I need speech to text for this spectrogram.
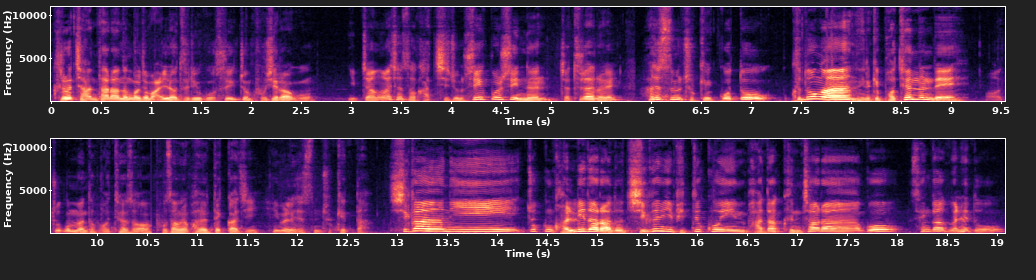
그렇지 않다라는 걸 좀 알려드리고 수익 좀 보시라고 입장하셔서 같이 좀 수익 볼 수 있는 투자를 하셨으면 좋겠고 또 그동안 이렇게 버텼는데 어, 조금만 더 버텨서 보상을 받을 때까지 힘을 내셨으면 좋겠다. 시간이 조금 걸리더라도 지금이 비트코인 바닥 근처라고 생각을 해도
